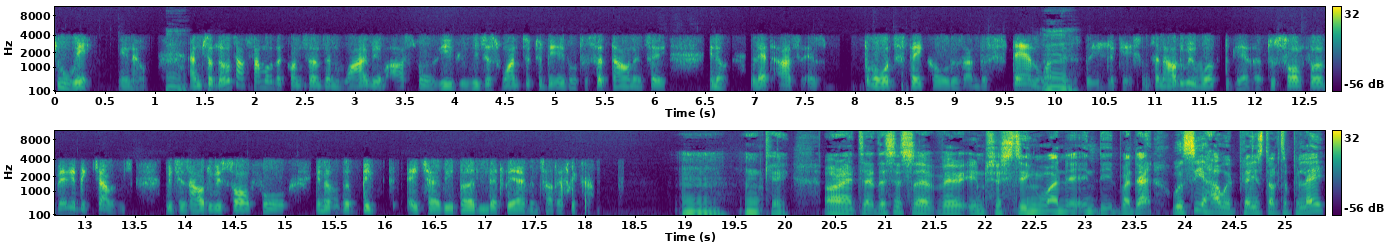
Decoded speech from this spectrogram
to where you know. And so those are some of the concerns and why we've asked for a review. We just wanted to be able to sit down and say, you know, let us as broad stakeholders understand what is the implications and how do we work together to solve for a very big challenge, which is how do we solve for, you know, the big HIV burden that we have in South Africa. Mm, okay. All right. Uh, this is a very interesting one uh, indeed. But uh, we'll see how it plays, Dr. Pillay,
